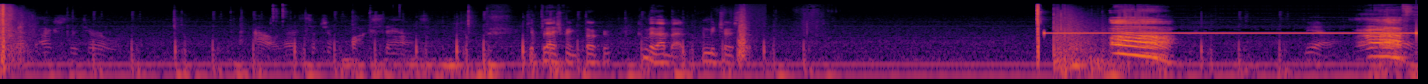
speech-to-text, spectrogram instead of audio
That's actually terrible. Ow, that's such a fuck sound. Get flashbang, fucker. Can't be that bad. Let me trust it. Oh! Yeah. Ah,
